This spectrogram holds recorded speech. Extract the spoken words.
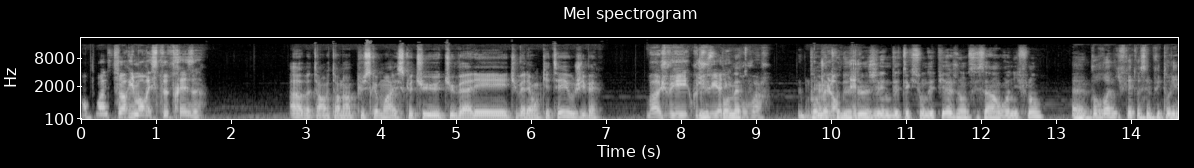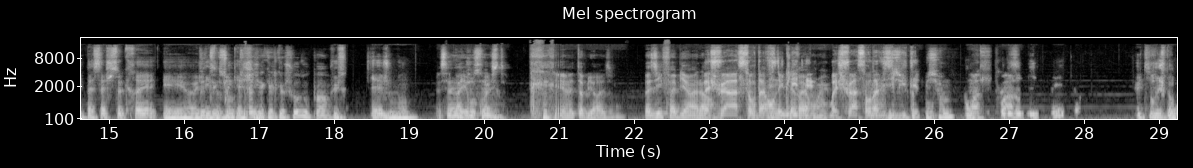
En point de sort, il m'en reste 13. Ah, bah t'en t'en as plus que moi. Est-ce que tu, tu, vas aller, tu vas aller enquêter ou j'y vais? Bah, je vais, écoute, Juste je vais y pour aller mettre- pour voir. Pour je du jeu, j'ai une détection des pièges, non C'est ça, en reniflant Euh, Pour renifler, toi, c'est plutôt les passages secrets et euh, les Détection de pièges, il y a cachés. quelque chose ou pas? Plus pièges, non. Mais C'est Ouais, pas je HeroQuest. Ouais, T'as bien raison. Vas-y, Fabien, alors. Bah, je fais un sort en d'invisibilité. éclaireur, ouais. Ouais, je fais un sort Ouais, d'invisibilité. Donc, Donc, visibilité, tu utilises donc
